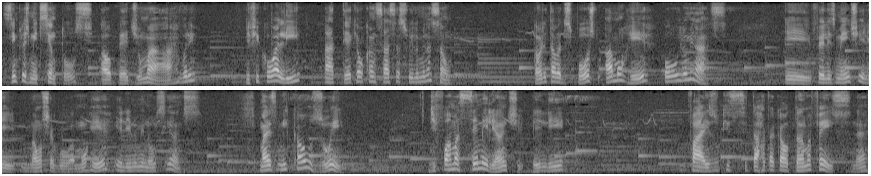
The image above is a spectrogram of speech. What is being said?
simplesmente sentou-se ao pé de uma árvore e ficou ali até que alcançasse a sua iluminação. Então ele estava disposto a morrer ou iluminar-se. E felizmente ele não chegou a morrer, ele iluminou-se antes. Mas Mikao Zui, de forma semelhante, ele faz o que Siddhartha Gautama fez, né?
